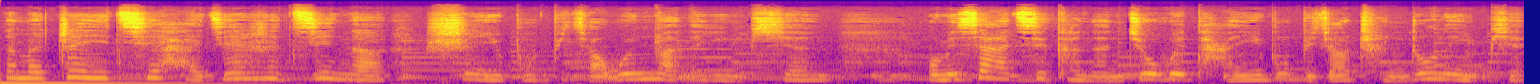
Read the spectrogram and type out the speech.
那么这一期《海街日记》呢，是一部比较温暖的影片。我们下期可能就会谈一部比较沉重的影片，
